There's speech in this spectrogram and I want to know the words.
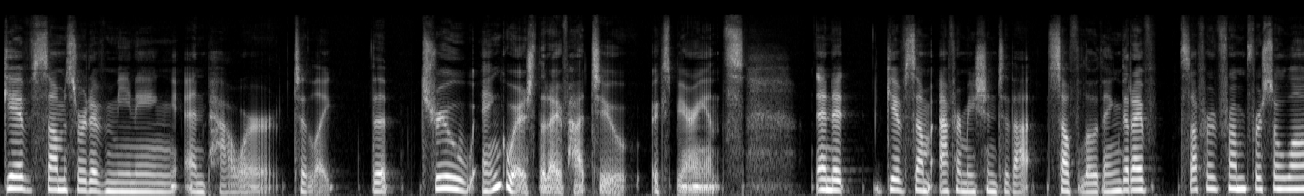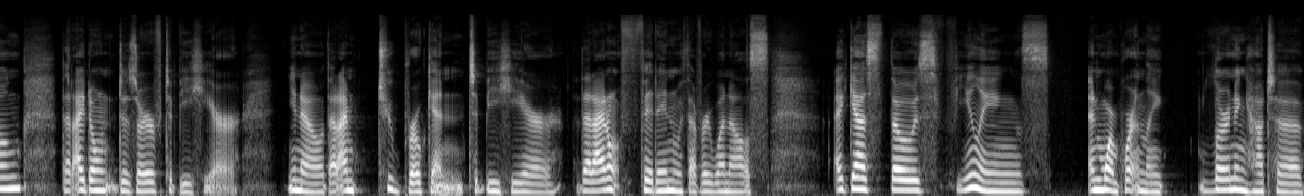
gives some sort of meaning and power to like the true anguish that I've had to experience. And it gives some affirmation to that self loathing that I've suffered from for so long that I don't deserve to be here. You know, that I'm too broken to be here, that I don't fit in with everyone else. I guess those feelings, and more importantly, learning how to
